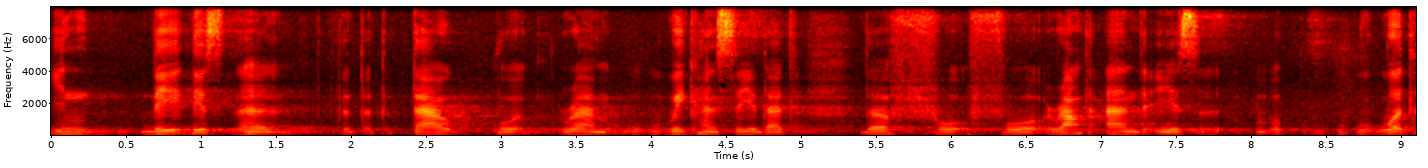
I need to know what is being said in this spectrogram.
in this uh, diagram, we can see that the for, for front end is what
